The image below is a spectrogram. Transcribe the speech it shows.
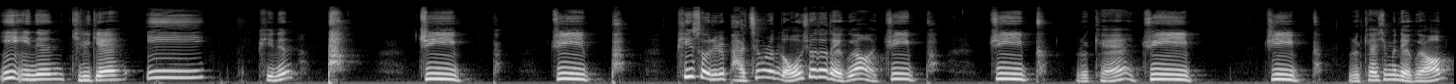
이, 이는 길게 E, P는 파. Jeep, Jeep. P 소리를 받침으로 넣으셔도 되고요. Jeep, Jeep. 이렇게 Jeep, Jeep. 이렇게 하시면 되고요.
